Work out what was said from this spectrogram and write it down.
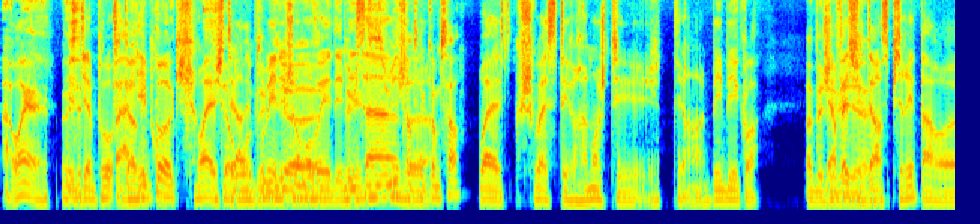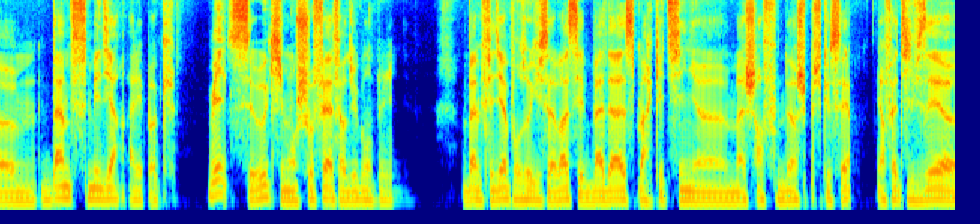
Ah ouais. les diapos. À l'époque, ouais, j'étais un des premiers. Les 2000, gens m'envoyaient des 2018, messages. un truc euh, comme ça. Ouais, ouais, c'était vraiment, j'étais, j'étais un bébé, quoi. Ah bah, Et en fait, j'étais euh, inspiré par euh, Banff Media à l'époque. Oui. C'est eux qui m'ont chauffé à faire du contenu. Banff Media, pour ceux qui savent, pas, c'est badass marketing, euh, machin, founder, je sais plus ce que c'est. Et en fait, ils faisaient euh,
